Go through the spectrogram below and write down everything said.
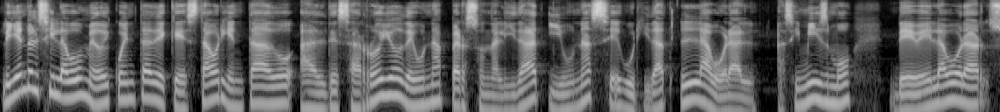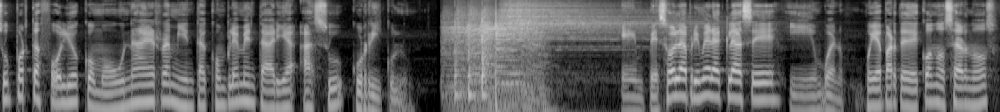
Leyendo el sílabo me doy cuenta de que está orientado al desarrollo de una personalidad y una seguridad laboral. Asimismo, debe elaborar su portafolio como una herramienta complementaria a su currículum. Empezó la primera clase y bueno, muy aparte de conocernos,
